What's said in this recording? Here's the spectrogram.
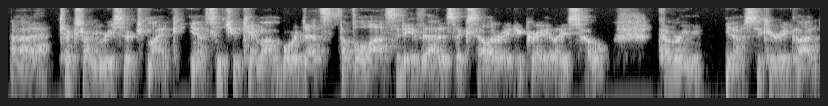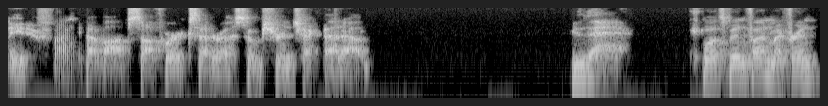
uh, TechStrong Research, Mike. You know, since you came on board, that's the velocity of that has accelerated greatly. So, covering you know security, cloud native, DevOps, software, et cetera. So, I'm sure and check that out. Do that. Well, it's been fun, my friend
